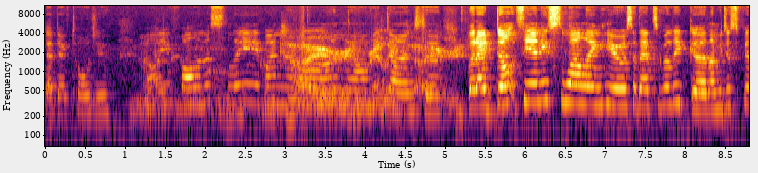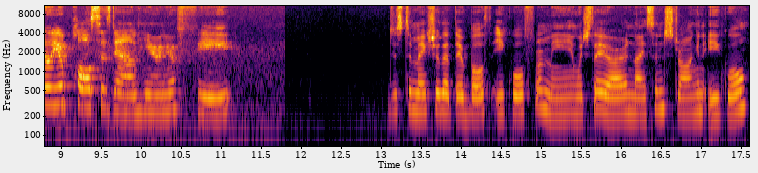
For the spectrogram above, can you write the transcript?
that they've told you. Oh, you're falling asleep. I I'm know. tired. I know. I'm He really done so. tired. But I don't see any swelling here, so that's really good. Let me just feel your pulses down here in your feet. Just to make sure that they're both equal for me, which they are, nice and strong and equal.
